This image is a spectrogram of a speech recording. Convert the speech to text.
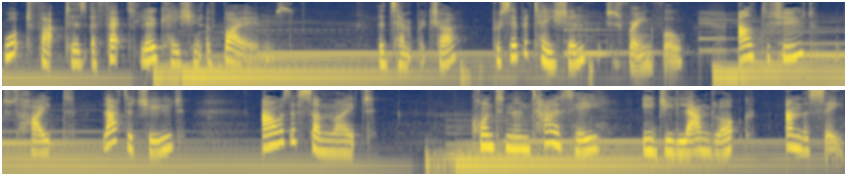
What factors affect location of biomes? The temperature, precipitation, which is rainfall, altitude, height, latitude, hours of sunlight, continentality, e.g., landlocked, and the sea.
